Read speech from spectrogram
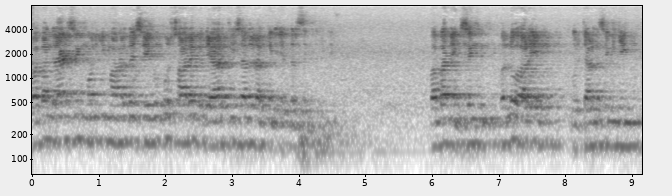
ਬਾਬਾ ਨਰੈਣ ਸਿੰਘ ਮੋਨੀ ਜੀ ਮਹਾਰਾਜ ਦੇ ਸੇਵਕ ਉਹ ਸਾਰੇ ਵਿਦਿਆਰਥੀ ਸਨ ਰਾਗੀ ਰਜਿੰਦਰ ਸਿੰਘ ਜੀ ਦੇ। ਬਾਬਾ ਨਿਕ ਸਿੰਘ ਵੱਲੋਂ ਵਾਲੇ ਗੁਰਚਰਨ ਸਿੰਘ ਜੀ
